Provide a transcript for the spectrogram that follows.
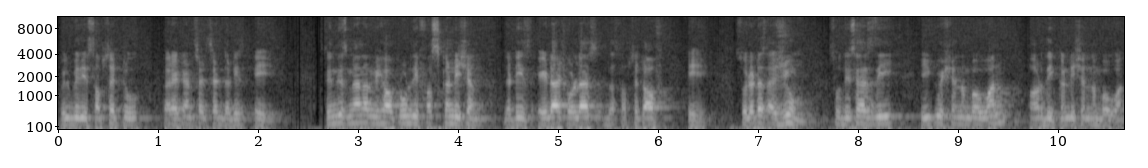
will be the subset to the right hand side set that is A. So, in this manner we have proved the first condition that is A dash whole dash the subset of A. So, let us assume, so this as the equation number 1 or the condition number 1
